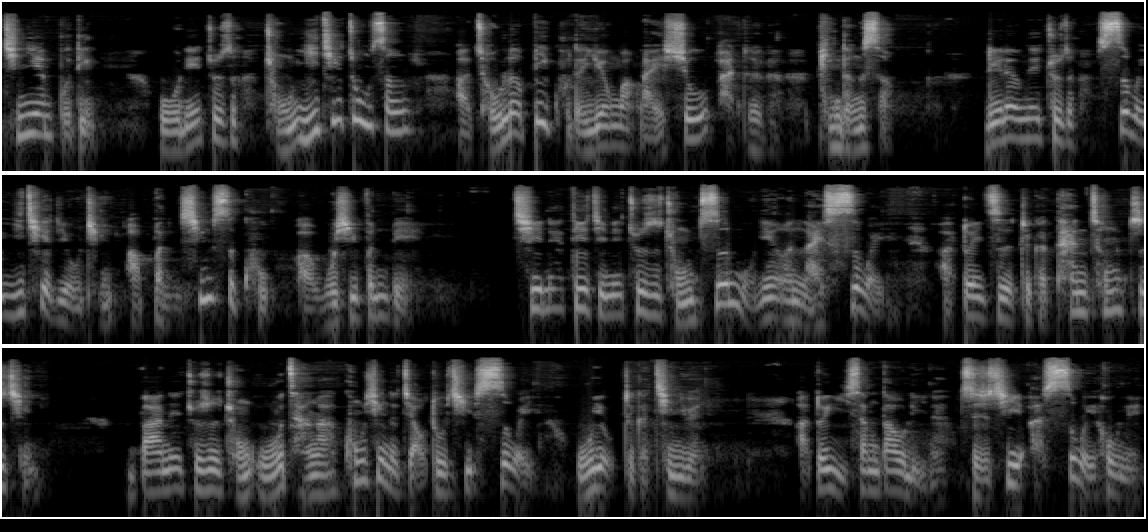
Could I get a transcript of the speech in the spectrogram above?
清渊不定，五呢就是从一切众生啊酬乐避苦的愿望来修啊这个平等舍。第六呢，就是思维一切有情啊，本心是苦啊，无需分别。七呢，第几呢，就是从知母念恩来思维啊，对治这个贪嗔之情。八呢，就是从无常啊、空性的角度去思维，无有这个亲缘啊。对以上道理呢，仔细啊思维后呢，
